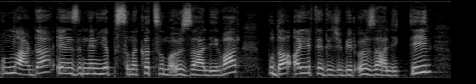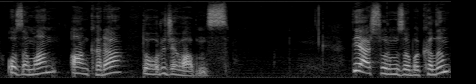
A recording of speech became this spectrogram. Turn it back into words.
bunlar da enzimlerin yapısına katılma özelliği var. Bu da ayırt edici bir özellik değil. O zaman Ankara doğru cevabımız. Diğer sorumuza bakalım.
